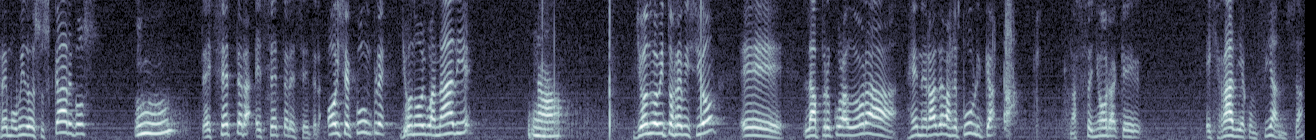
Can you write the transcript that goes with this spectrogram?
removidos de sus cargos, etcétera, etcétera, etcétera. Hoy se cumple, yo no oigo a nadie. No. Yo no he visto revisión. Eh, la Procuradora General de la República, una señora que irradia confianza,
